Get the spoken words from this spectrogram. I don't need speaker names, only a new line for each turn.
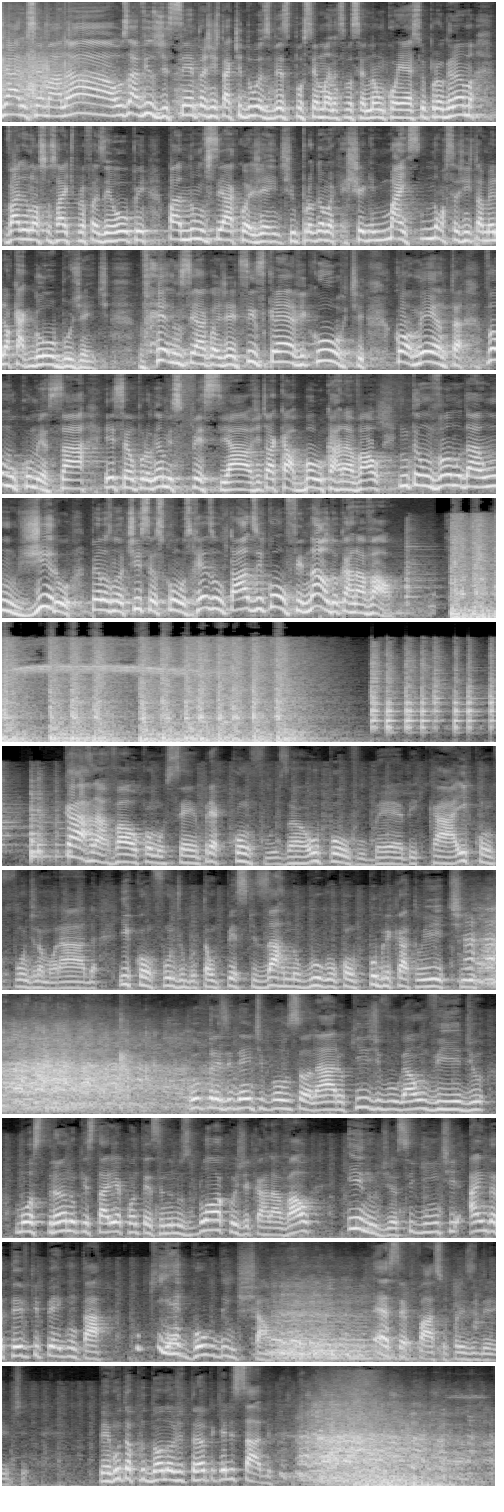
diário semanal, os avisos de sempre. A gente tá aqui duas vezes por semana. Se você não conhece o programa, vai no nosso site para fazer open, para anunciar com a gente. O programa que chega em mais. Nossa, a gente tá melhor que a Globo, gente. Vem anunciar com a gente. Se inscreve, curte, comenta. Vamos começar. Esse é um programa especial. A gente acabou o carnaval, então vamos dar um giro pelas notícias com os resultados e com o final do carnaval. Carnaval, como sempre, é confusão. O povo bebe, cai e confunde namorada, e confunde o botão pesquisar no Google com publicar tweet. o presidente Bolsonaro quis divulgar um vídeo mostrando o que estaria acontecendo nos blocos de carnaval e no dia seguinte ainda teve que perguntar o que é Golden Shower. Essa é fácil, presidente. Pergunta pro Donald Trump que ele sabe.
